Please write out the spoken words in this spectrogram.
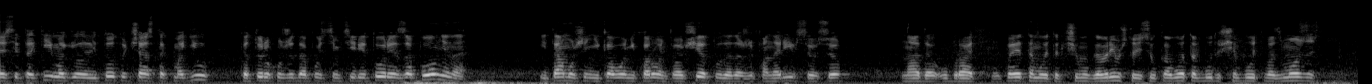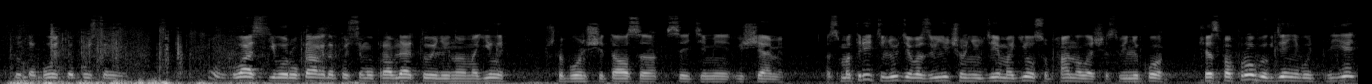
если такие могилы или тот участок могил, которых уже, допустим, территория заполнена, и там уже никого не хоронят. Вообще оттуда даже фонари, все-все надо убрать. И поэтому это к чему говорим, что если у кого-то в будущем будет возможность, кто-то будет, допустим, ну, власть в его руках, допустим, управлять той или иной могилой, чтобы он считался с этими вещами. А смотрите, люди возвеличивание людей могил, субханаллах, сейчас велико. Сейчас попробуй где-нибудь приедь,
